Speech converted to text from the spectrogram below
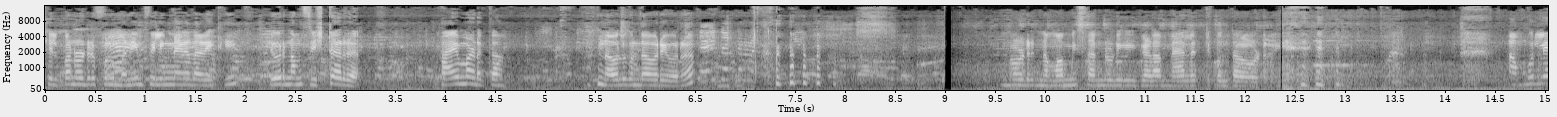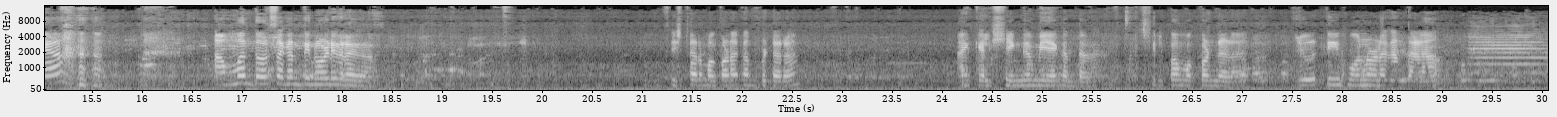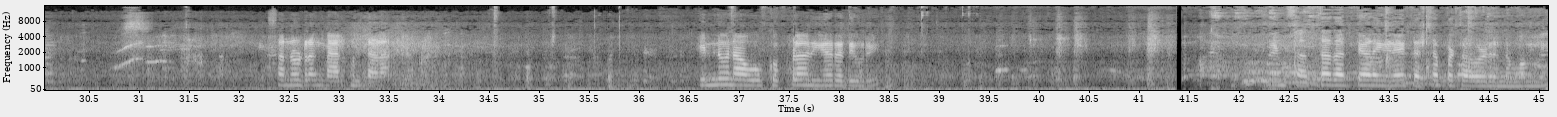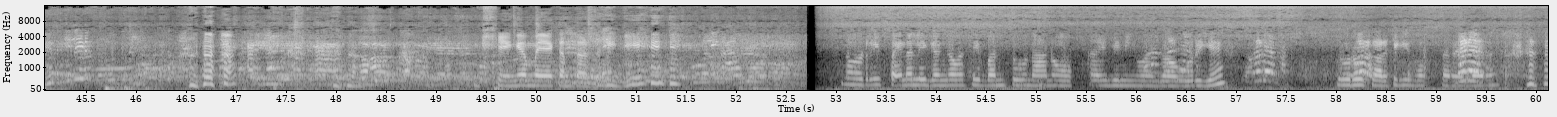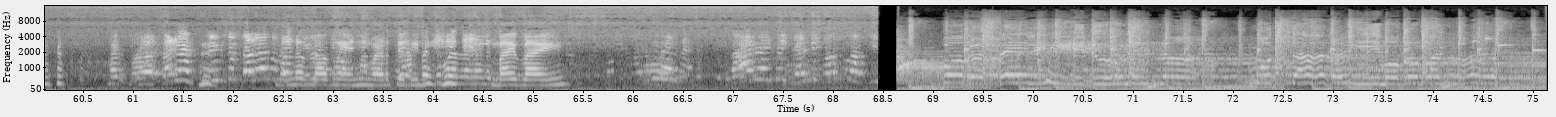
ಶಿಲ್ಪ ನೋಡ್ರಿ ಫುಲ್ ಮನಿ ಫೀಲಿಂಗ್ನಾಗ ಅದಾಳ ಈಕಿ. ಇವ್ರು ನಮ್ಮ ಸಿಸ್ಟರ್ ಹಾಯ್ ಮಾಡಕ್ಕ. ನವಲಗುಂದವ್ರಿ ಇವರು ನೋಡ್ರಿ ನಮ್ಮ ಮಮ್ಮಿ ಸಣ್ಣ ಹುಡುಗಿಗಳ ಮ್ಯಾಲೆ ಎತ್ತಿಕೊಂತಾವ ನೋಡ್ರಿ. ಅಮೂಲ್ಯ, ಅಮ್ಮನ್ ತೋರ್ಸಕಂತಿ ನೋಡಿದ್ರಾಗ. ಸಿಸ್ಟರ್ ಮಕ್ಕೊಳಕಂತ ಬಿಟ್ಟಾರ ಆಕೆಲ್ ಶೇಂಗ ಮೇಯಕಂತಾಳ, ಶಿಲ್ಪ ಮಕ್ಕೊಂಡಾಳ, ಜ್ಯೋತಿ ಫೋನ್ ನೋಡಕಂತಾಳ. ಸಣ್ಣ ಹುಡ್ರಂಗ್ ಮ್ಯಾಲ್ ಕುಂತಾಳ. ಇನ್ನು ನಾವು ಕೊಪ್ಪಳ ನಿಯರ್ ಅದೀವ್ರಿ. ಫ್ರೆಂಡ್ಸ್ ಹತ್ತದ ಹತ್ತಾಳ ಇಳೆ ಕಷ್ಟಪಟ್ಟ ನೋಡ್ರಿ ನಮ್ಮ ಮಮ್ಮಿ ಶೇಂಗಾ ಮೇಯಕಂತಾಳ್ರಿ ಹೀಗೆ. ನೋಡ್ರಿ ಫೈನಲಿ ಗಂಗಾವತಿ ಬಂತು. ನಾನು ಹೋಗ್ತಾ ಇದ್ದೀನಿ ಇವಾಗ ಊರಿಗೆ. ಇವರು ಕಾರ್ಟಿಗೆ ಹೋಗ್ತಾರೆ ಎಲ್ಲಾರು. ನನ್ನ ಬ್ಲಾಗ್ನ ಎಂಡ್ ಮಾಡ್ತಿದ್ದೀನಿ. ಬಾಯ್ ಬಾಯ್ రాడైతే జల్లి కొరకు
